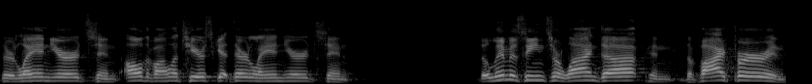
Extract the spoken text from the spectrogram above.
their lanyards, and all the volunteers get their lanyards, and the limousines are lined up, and the Viper, and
